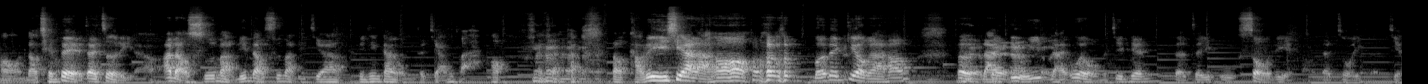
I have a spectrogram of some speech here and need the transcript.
哦，老前辈也在这里了，啊，老师嘛，林老师嘛，你家听听看我们的讲法，哦，想想看，哦，考虑一下啦，哦，没得救啦，哈、呃，来，六一来为我们今天的这一部《狩猎》哦，再做一个简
